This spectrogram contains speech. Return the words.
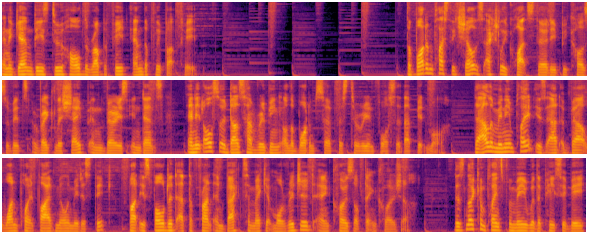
and again these do hold the rubber feet and the flip up feet. The bottom plastic shell is actually quite sturdy because of its irregular shape and various indents, and it also does have ribbing on the bottom surface to reinforce it that bit more. The aluminium plate is at about 1.5mm thick, but is folded at the front and back to make it more rigid and close off the enclosure. There's no complaints for me with the PCB,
